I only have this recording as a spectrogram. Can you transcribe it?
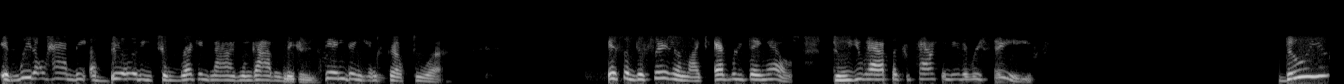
if we don't have the ability to recognize when God is Mhm. extending Himself to us? It's a decision like everything else. Do you have the capacity to receive? Do you?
